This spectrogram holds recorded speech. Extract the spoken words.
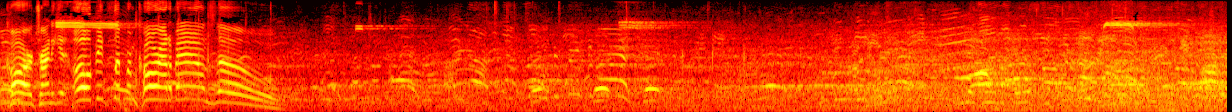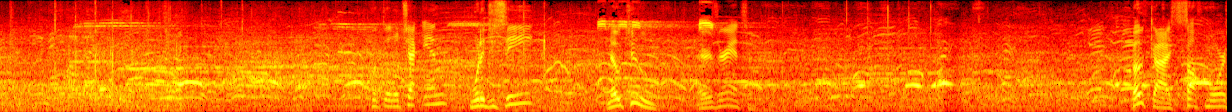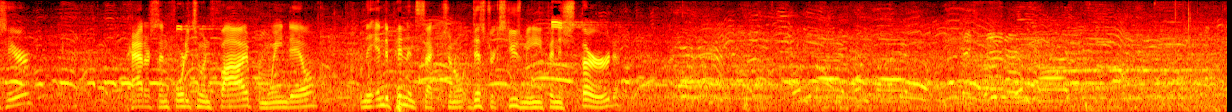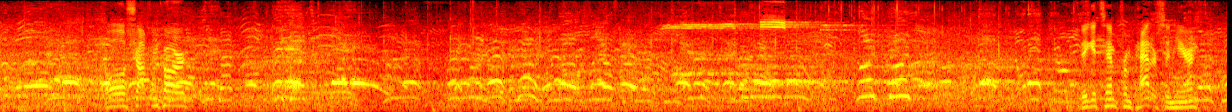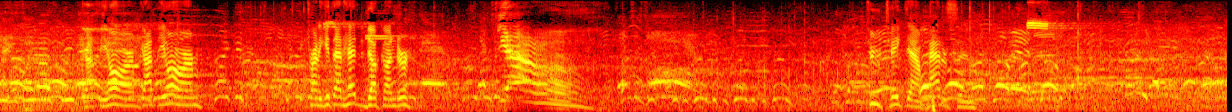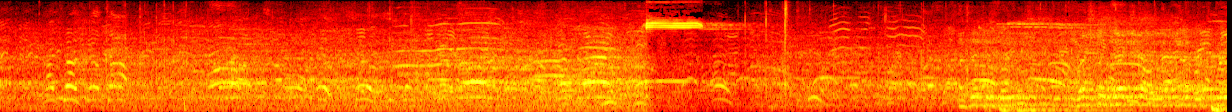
Carr trying to get. Oh, big flip from Carr out of bounds, though. Quick little check in. What did you see? No two. There's your answer. Both guys sophomores here. Patterson, 42 and 5 from Waynedale. From the Independence sectional district, excuse me, he finished third. Oh, shot from Carr. Big attempt from Patterson here. Got the arm, got the arm. Trying to get that head to duck under. Yeah! Two takedown, Patterson.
